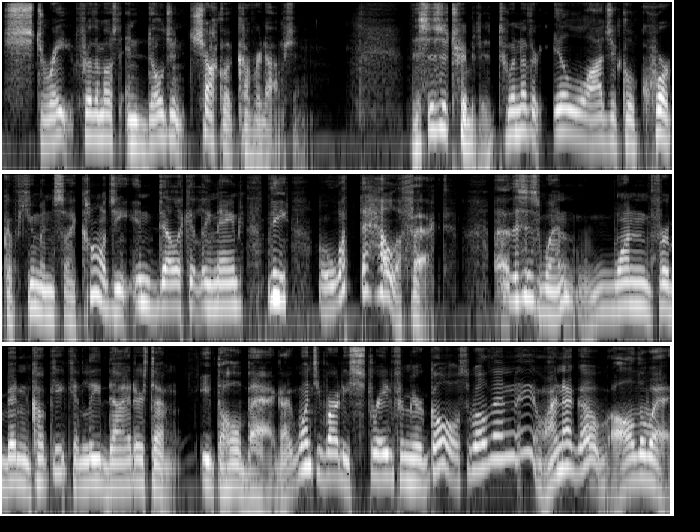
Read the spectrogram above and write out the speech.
straight for the most indulgent chocolate-covered option. This is attributed to another illogical quirk of human psychology indelicately named the what the hell effect. Uh, this is when one forbidden cookie can lead dieters to eat the whole bag. Like, once you've already strayed from your goals, well then, hey, why not go all the way?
